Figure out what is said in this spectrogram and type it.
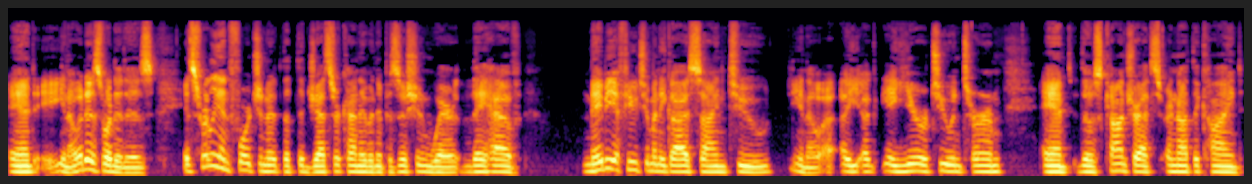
and you know it is what it is. It's really unfortunate that the Jets are kind of in a position where they have maybe a few too many guys signed to you know a, a, a year or two in term, and those contracts are not the kind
